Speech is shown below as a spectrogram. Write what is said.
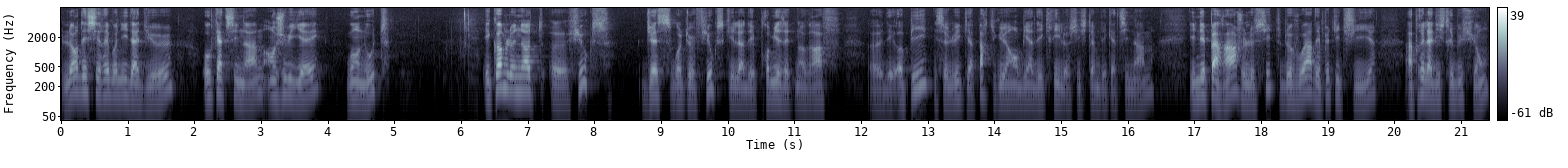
lors des cérémonies d'adieu, au Katsinam, en juillet ou en août. Et comme le note euh, Fuchs, Jess Walter Fuchs, qui est l'un des premiers ethnographes euh, des Hopi, et celui qui a particulièrement bien décrit le système des Katsinam, il n'est pas rare, je le cite, de voir des petites filles, après la distribution,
